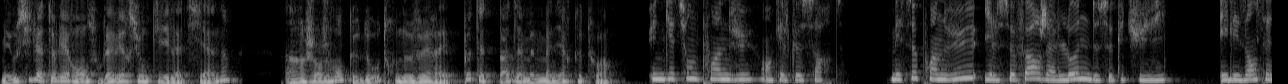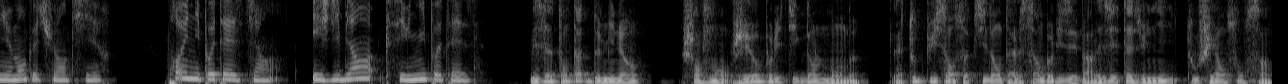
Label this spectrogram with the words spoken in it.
mais aussi la tolérance ou l'aversion qui est la tienne à un changement que d'autres ne verraient peut-être pas de la même manière que toi. Une question de point de vue, en quelque sorte. Mais ce point de vue, il se forge à l'aune de ce que tu vis et les enseignements que tu en tires. Prends une hypothèse, tiens, et je dis bien que c'est une hypothèse. Les attentats de 2001, changement géopolitique dans le monde, la toute-puissance occidentale symbolisée par les États-Unis touchée en son sein.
